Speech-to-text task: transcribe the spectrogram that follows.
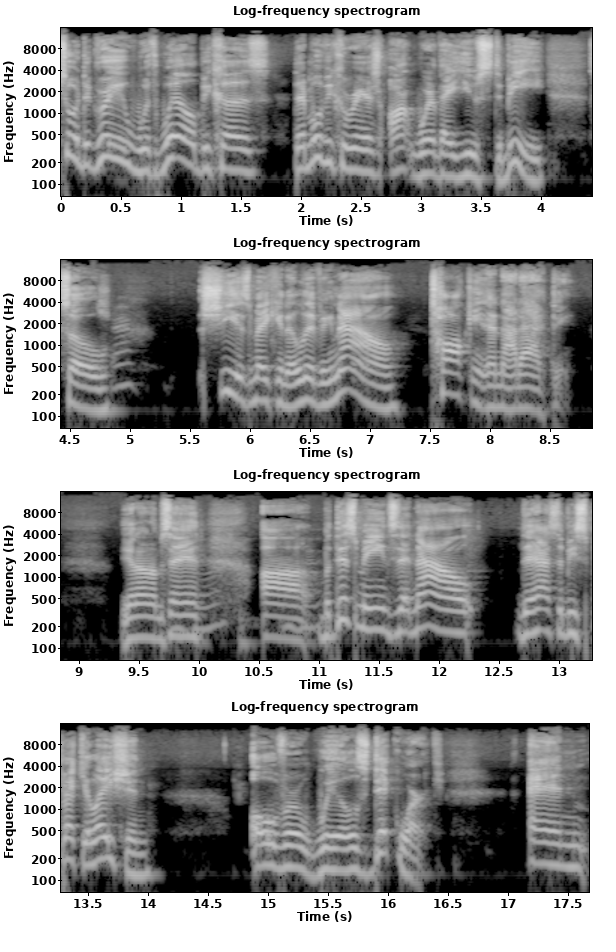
to a degree with Will because their movie careers aren't where they used to be. So she is making a living now talking and not acting. You know what I'm saying? Uh, But this means that now there has to be speculation over Will's dick work. And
